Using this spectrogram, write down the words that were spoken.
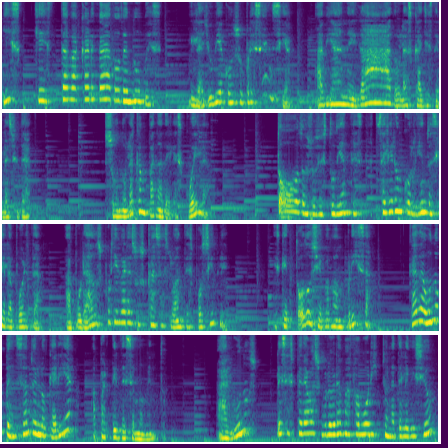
y es que estaba cargado de nubes y la lluvia con su presencia había anegado las calles de la ciudad. Sonó la campana de la escuela. Todos los estudiantes salieron corriendo hacia la puerta, apurados por llegar a sus casas lo antes posible. Es que todos llevaban prisa, cada uno pensando en lo que haría a partir de ese momento. A algunos les esperaba su programa favorito en la televisión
